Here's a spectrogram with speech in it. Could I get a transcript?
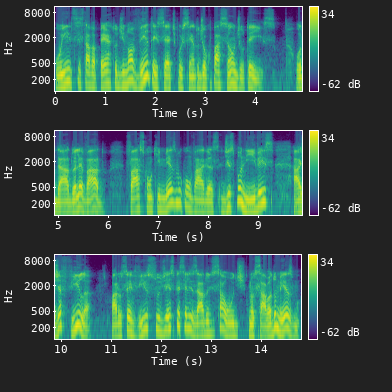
o índice estava perto de 97% de ocupação de UTIs. O dado elevado faz com que, mesmo com vagas disponíveis, haja fila para o serviço de especializado de saúde. No sábado mesmo,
